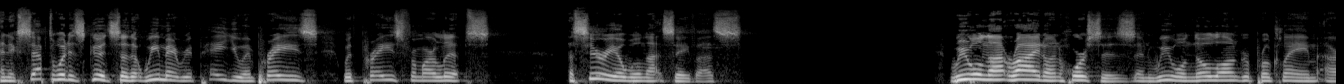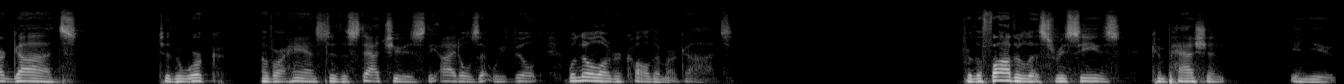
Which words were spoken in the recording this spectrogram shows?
and accept what is good so that we may repay you and praise with praise from our lips. Assyria will not save us. We will not ride on horses, and we will no longer proclaim our gods to the work of our hands, to the statues, the idols that we've built. We'll no longer call them our gods. For the fatherless receives compassion in you.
